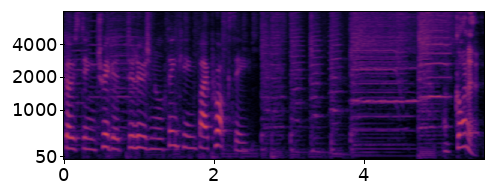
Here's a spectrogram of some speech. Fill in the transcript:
ghosting triggered delusional thinking by proxy. I've got it.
